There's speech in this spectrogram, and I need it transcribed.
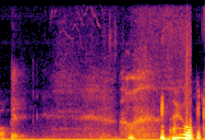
okay I hope it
